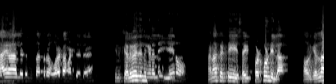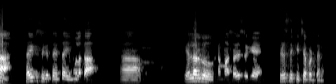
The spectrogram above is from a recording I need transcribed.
ನ್ಯಾಯಾಲಯದ ಮುಖಾಂತರ ಹೋರಾಟ ಮಾಡ್ತಾ ಇದ್ದಾರೆ. ಇನ್ನು ಕೆಲವೇ ದಿನಗಳಲ್ಲಿ ಏನು ಹಣ ಕಟ್ಟಿ ಸೈಟ್ ಪಡ್ಕೊಂಡಿಲ್ಲ, ಅವ್ರಿಗೆಲ್ಲ ಸೈಟ್ ಸಿಗುತ್ತೆ ಅಂತ ಈ ಮೂಲಕ ಎಲ್ಲರಿಗೂ ನಮ್ಮ ಸದಸ್ಯರಿಗೆ ತಿಳಿಸ್ಲಿಕ್ಕೆ ಇಚ್ಛೆ ಪಡ್ತೇನೆ.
